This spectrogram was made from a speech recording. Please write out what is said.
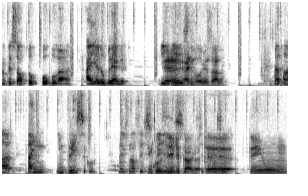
o pessoal popular, aí era o brega. E, e é, é é que desvalorizado. tá, tá, tá in- intrínseco nas nossas Inclusive, cara, é. Tem um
